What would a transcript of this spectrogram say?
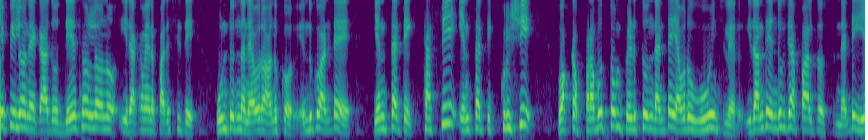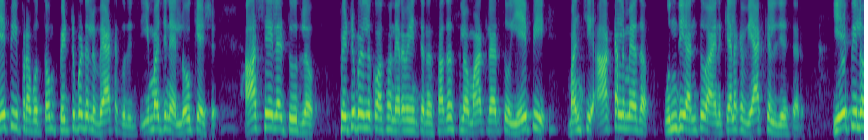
ఏపీలోనే కాదు దేశంలోనూ ఈ రకమైన పరిస్థితి ఉంటుందని ఎవరు అనుకోరు. ఎందుకు అంటే ఇంతటి కసి ఇంతటి కృషి ఒక్క ప్రభుత్వం పెడుతుందంటే ఎవరు ఊహించలేరు. ఇదంతా ఎందుకు చెప్పాల్సి వస్తుంది అంటే ఏపీ ప్రభుత్వం పెట్టుబడుల వేట గురించి. ఈ మధ్యనే లోకేష్ ఆస్ట్రేలియా టూర్లో పెట్టుబడుల కోసం నిర్వహించిన సదస్సులో మాట్లాడుతూ ఏపీ మంచి ఆకలి మీద ఉంది అంటూ ఆయన కీలక వ్యాఖ్యలు చేశారు. ఏపీలో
